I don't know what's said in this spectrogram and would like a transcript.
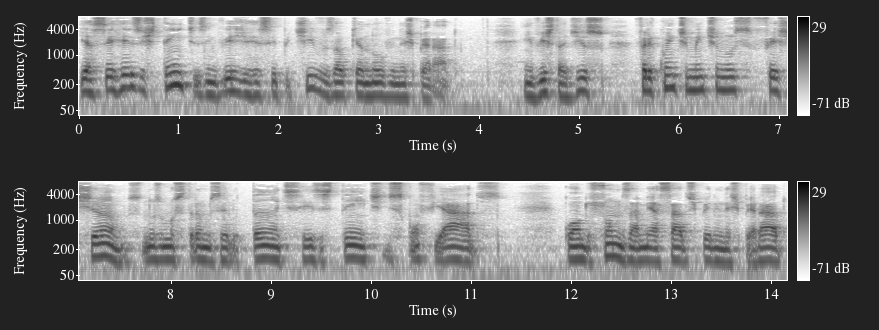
e a ser resistentes em vez de receptivos ao que é novo e inesperado. Em vista disso, frequentemente nos fechamos, nos mostramos relutantes, resistentes, desconfiados. Quando somos ameaçados pelo inesperado,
